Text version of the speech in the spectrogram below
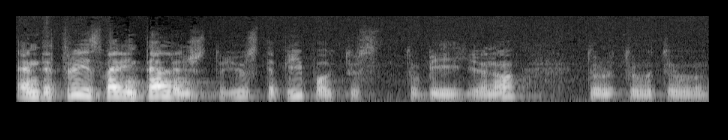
And the tree is very intelligent to use the people to, to be, you know, to, to, to,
